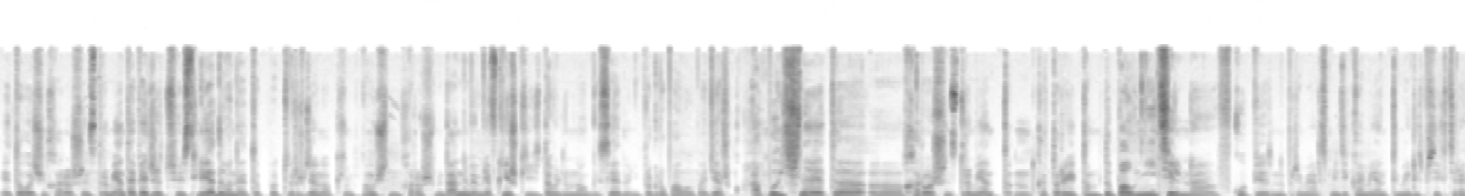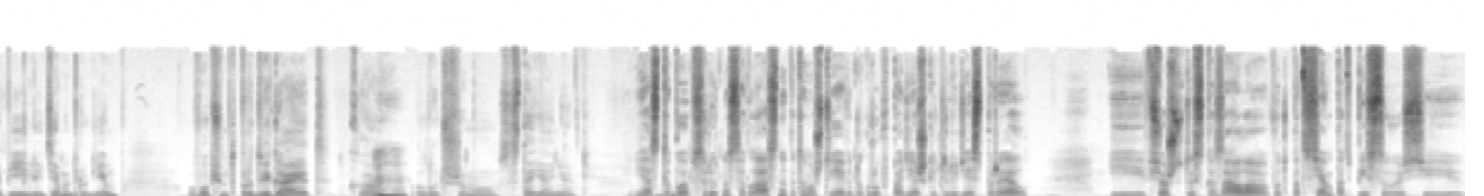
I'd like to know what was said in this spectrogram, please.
это очень хороший инструмент. Опять же, это все исследовано, это подтверждено какими-то научными хорошими данными. У меня в книжке есть довольно много исследований про групповую поддержку. Обычно это э, хороший инструмент, который там дополнительно в купе, например, с медикаментами или с психотерапией или тем и другим, в общем-то, продвигает к Мгм. лучшему состоянию. Я с тобой абсолютно согласна, потому что я веду группу поддержки для людей с ПРЛ. И все, что ты сказала, вот под всем подписываюсь и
